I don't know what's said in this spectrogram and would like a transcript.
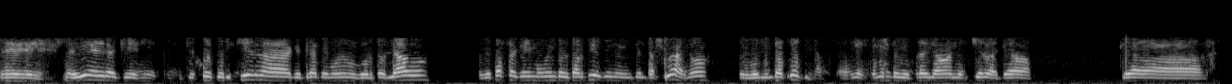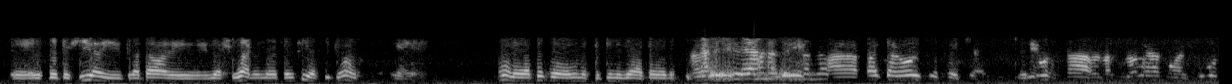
eh, la idea era que, que juegue por izquierda, que trate de moverme por todos lados. Lo que pasa es que hay momentos del partido que uno intenta ayudar, ¿no? Por voluntad propia. Había momentos que por ahí la banda izquierda quedaba quedaba eh, desprotegida y trataba de, de ayudar en la defensiva, así que bueno, eh, bueno, de a poco uno se tiene que adaptar a faltan 11 fechas. Tenemos a Barcelona con el fútbol.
